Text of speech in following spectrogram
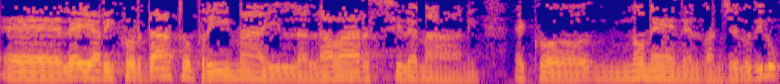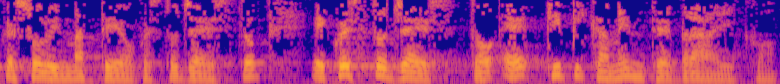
eh, lei ha ricordato prima il lavarsi le mani, ecco, non è nel Vangelo di Luca, è solo in Matteo questo gesto. E questo gesto è tipicamente ebraico,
